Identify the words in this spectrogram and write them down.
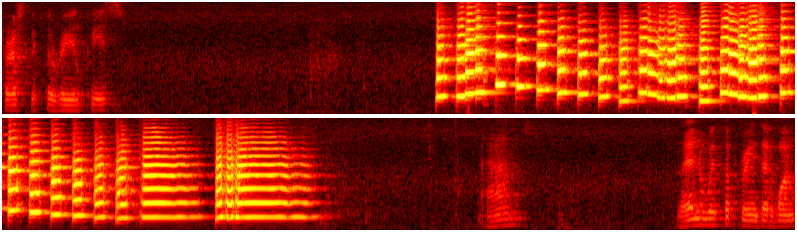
first with the real piece. Then with the printed one.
